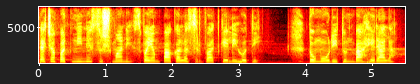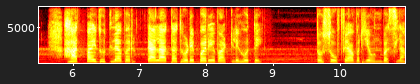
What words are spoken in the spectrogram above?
त्याच्या पत्नीने सुषमाने स्वयंपाकाला सुरुवात केली होती. तो मोरीतून बाहेर आला. हातपाय धुतल्यावर त्याला आता थोडे बरे वाटले होते. तो सोफ्यावर येऊन बसला.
